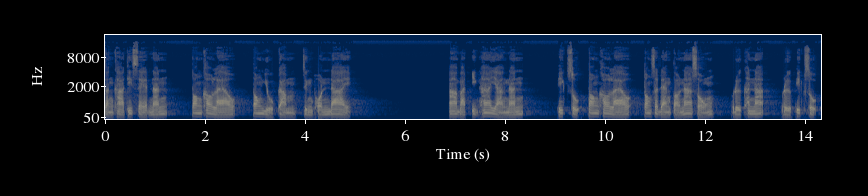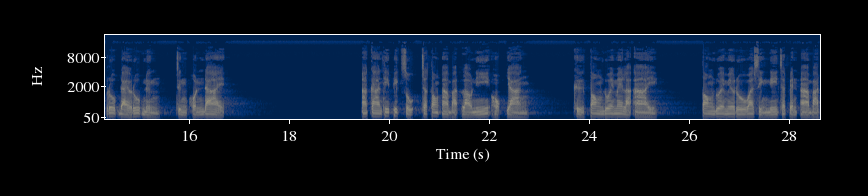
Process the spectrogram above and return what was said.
สังฆาทิเศษนั้น ต้องเข้าแล้วต้องอยู่กรรมจึงพ้นได้ อาบัตอีกห้าอย่างนั้น ภิกษุต้องเข้าแล้วต้องแสดงต่อหน้าสงฆ์หรือคณะ หรือภิกษุรูปใดรูปหนึ่งจึงพ้นได้ อาการที่ภิกษุจะต้องอาบัตเหล่านี้หกอย่าง คือต้องด้วยไม่ละอาย ต้องด้วยไม่รู้ว่าสิ่งนี้จะเป็นอาบัต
